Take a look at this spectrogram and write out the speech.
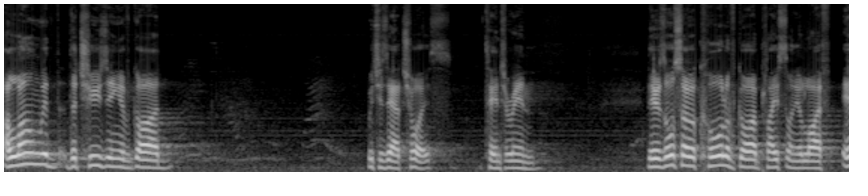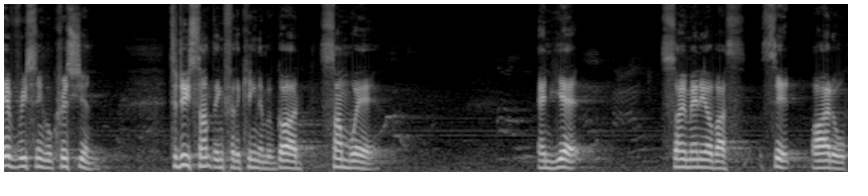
along with the choosing of God, which is our choice to enter in, there is also a call of God placed on your life, every single Christian, to do something for the kingdom of God somewhere. And yet, so many of us sit idle,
